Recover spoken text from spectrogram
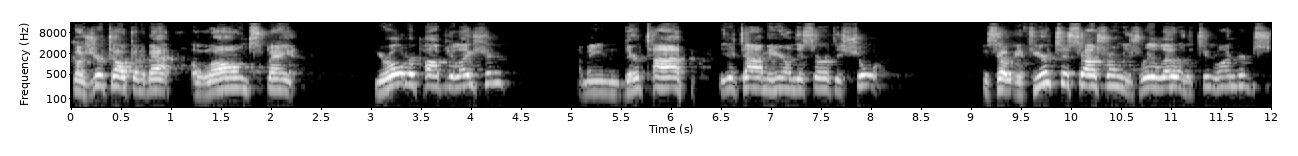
because you're talking about a long span. your older population, I mean, their time, their time here on this earth is short. So if your testosterone is real low in the 200s,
